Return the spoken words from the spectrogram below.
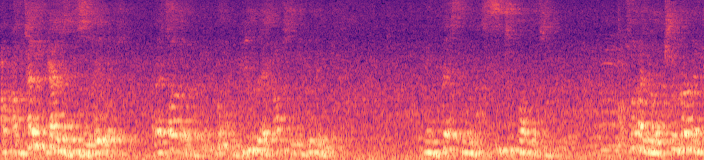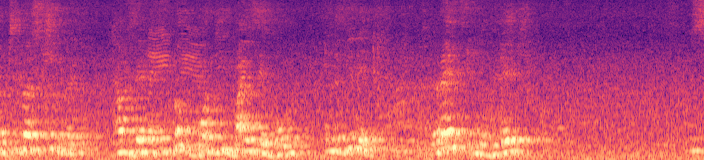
I'm, I'm telling you guys this in Lagos. And I them, don't build a house in the village. Invest in city property. So that your children and your children's children can benefit. Nobody buys a home in the village. Rent in the village is.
